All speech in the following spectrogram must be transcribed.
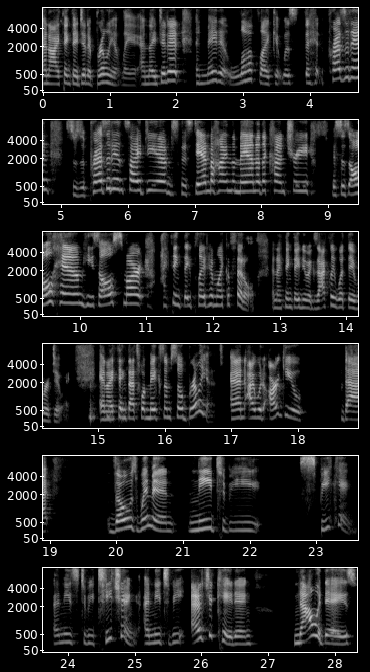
And I think they did it brilliantly. And they did it and made it look like it was the president. This was the president's idea. I'm just going to stand behind the man of the country. This is all him. He's all smart. I think they played him like a fiddle. And I think they knew exactly what they were doing. And I think that's what makes them so brilliant. And I would argue that those women need to be speaking and needs to be teaching and need to be educating nowadays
